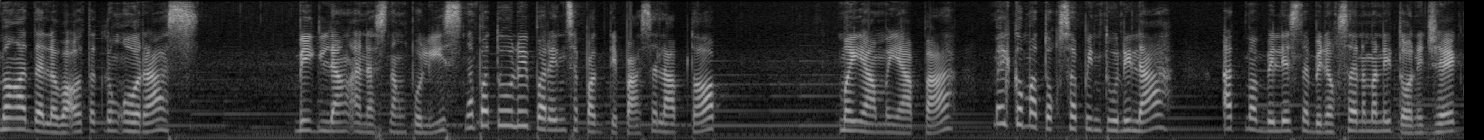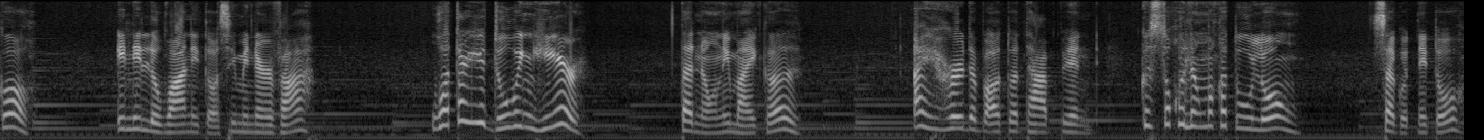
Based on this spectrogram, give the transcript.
mga dalawa o tatlong oras. Biglang anas ng pulis na patuloy pa rin sa pagtipa sa laptop. Maya-maya pa, may kumatok sa pinto nila at mabilis na binuksan naman ito ni Diego. Iniluwa nito si Minerva. What are you doing here? Tanong ni Michael. I heard about what happened. Gusto ko lang makatulong. Sagot nito.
